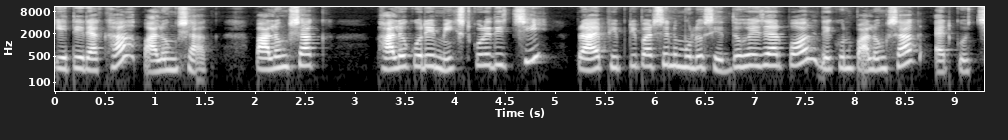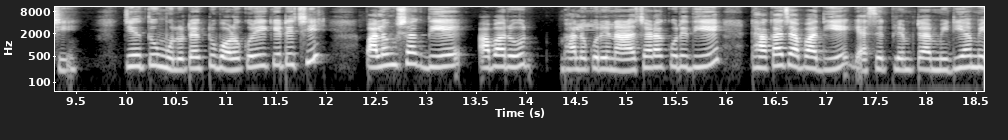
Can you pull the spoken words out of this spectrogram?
কেটে রাখা পালং শাক। পালং শাক ভালো করে মিক্সড করে দিচ্ছি। প্রায় ফিফটি পারসেন্ট মূলো সেদ্ধ হয়ে যাওয়ার পর দেখুন পালং শাক অ্যাড করছি। যেহেতু মূলোটা একটু বড় করেই কেটেছি, পালং শাক দিয়ে আবারও ভালো করে নাড়াচাড়া করে দিয়ে ঢাকা চাপা দিয়ে গ্যাসের ফ্লেমটা মিডিয়ামে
